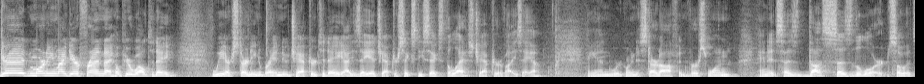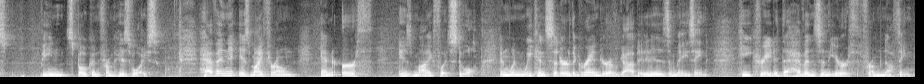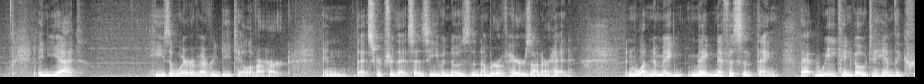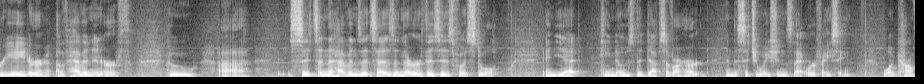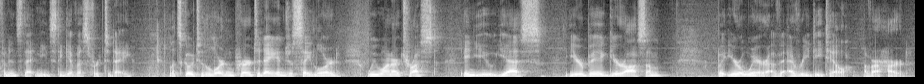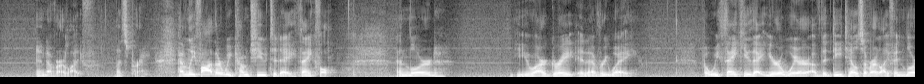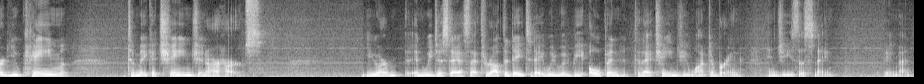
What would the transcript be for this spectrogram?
Good morning, my dear friend. I hope you're well today. We are starting a brand new chapter today, Isaiah chapter 66, the last chapter of Isaiah. And we're going to start off in verse 1, and it says, Thus says the Lord. So it's being spoken from his voice Heaven is my throne, and earth is my footstool. And when we consider the grandeur of God, it is amazing. He created the heavens and the earth from nothing. And yet, He's aware of every detail of our heart. In that scripture that says He even knows the number of hairs on our head. And what a mag- magnificent thing that we can go to Him, the creator of heaven and earth, who uh, sits in the heavens, it says, and the earth is His footstool. And yet, He knows the depths of our heart and the situations that we're facing. What confidence that needs to give us for today. Let's go to the Lord in prayer today and just say, Lord, we want our trust in you. Yes, you're big, you're awesome, but you're aware of every detail of our heart and of our life. Let's pray. Heavenly Father, we come to you today thankful. And Lord, you are great in every way. But we thank you that you're aware of the details of our life. And Lord, you came to make a change in our hearts. You are, and we just ask that throughout the day today, we would be open to that change you want to bring. In Jesus' name, amen.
